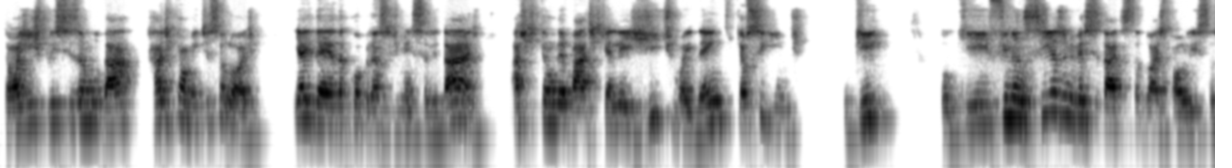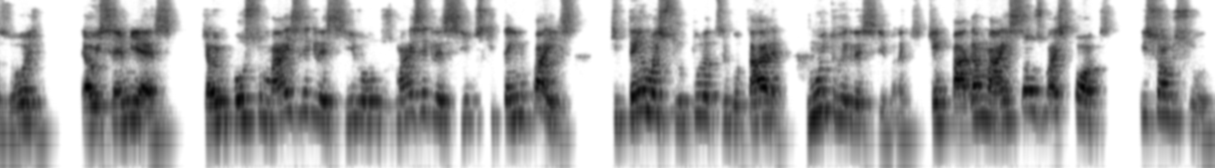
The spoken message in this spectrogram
Então, a gente precisa mudar radicalmente essa lógica. E a ideia da cobrança de mensalidade, acho que tem um debate que é legítimo aí dentro, que é o seguinte, o que, o que financia as universidades estaduais paulistas hoje é o ICMS que é o imposto mais regressivo, um dos mais regressivos que tem no país, que tem uma estrutura tributária muito regressiva, né? que quem paga mais são os mais pobres. Isso é um absurdo.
